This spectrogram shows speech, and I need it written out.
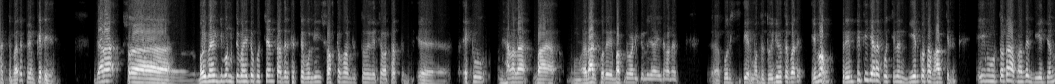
থাকতে পারে, প্রেম কেটে যাবে। যারা বৈবাহিক জীবন অতিবাহিত করছেন, তাদের ক্ষেত্রে বলি, ষষ্ঠ ভাব যুক্ত হয়ে গেছে, অর্থাৎ একটু ঝামেলা বা রাগ করে বাপের বাড়ি চলে যায় এই ধরনের পরিস্থিতির মধ্যে তৈরি হতে পারে। এবং প্রেম প্রীতি যারা করছিলেন, বিয়ের কথা ভাবছিলেন এই মুহূর্তটা আপনাদের বিয়ের জন্য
